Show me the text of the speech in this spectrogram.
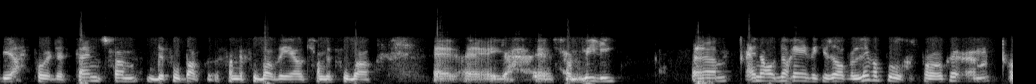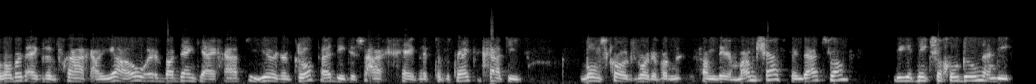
ja, voor de fans van de, voetbal, van de voetbalwereld, van de voetbalfamilie. Uh, ja, um, en ook nog eventjes over Liverpool gesproken. Um, Robert, even een vraag aan jou. wat denk jij, gaat Jurgen Klopp, hè, die dus aangegeven heeft te vertrekken, gaat hij bondscoach worden van, van de Mannschaft in Duitsland? Die het niet zo goed doen en die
